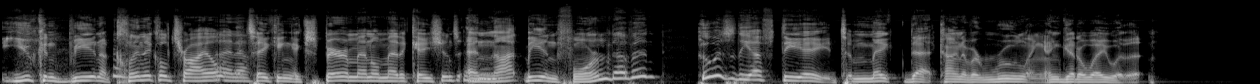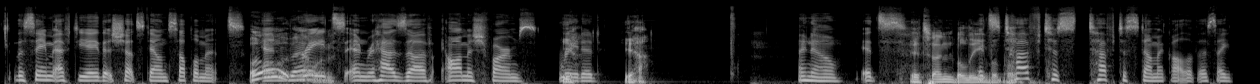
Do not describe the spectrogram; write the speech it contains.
you can be in a clinical trial taking experimental medications Mm-hmm. and not be informed of it? Who is the FDA to make that kind of a ruling and get away with it? The same FDA that shuts down supplements Oh, and that one. rates and has uh, Amish farms rated. Yeah, I know it's it's unbelievable. it's tough to tough to stomach all of this. I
